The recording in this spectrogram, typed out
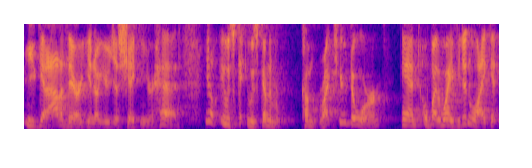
you get out of there, you know, you're just shaking your head. You know, it was it was going to come right to your door. And oh, by the way, if you didn't like it,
